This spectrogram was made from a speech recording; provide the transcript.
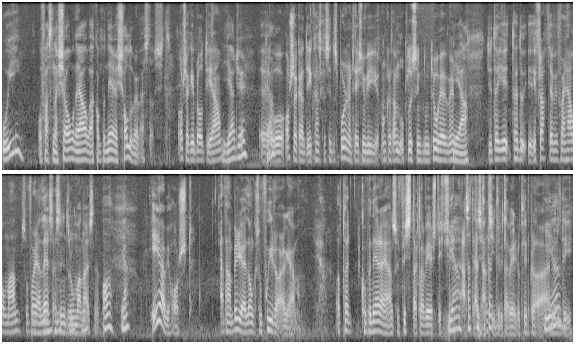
oj och fascination av att komponera själva västost. Orsaken bra det ja. Ja, Jer. Eh och orsaken det kanske sitter spåren till vi ankrat om upplösning de två här. Ja. Det det du i fratt jag vi får hem om han så får jag läsa sin roman nu. Ja, ja. Är vi harst att han börjar långt som fyra år gammal. Ja. Och ta komponera han så första klaverstycke. Ja, alltså det är han sitter vid klaver och klipper en melodi.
